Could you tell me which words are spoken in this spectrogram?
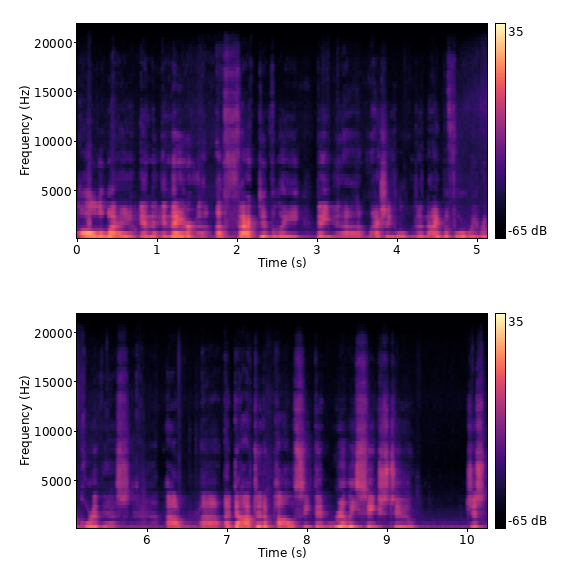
all the way, Yeah. and and they are effectively they uh, actually the night before we recorded this uh, uh, adopted a policy that really seeks to just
